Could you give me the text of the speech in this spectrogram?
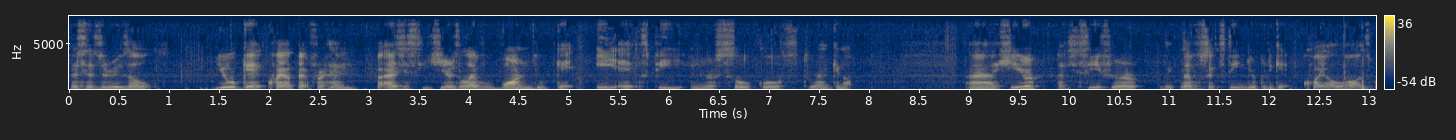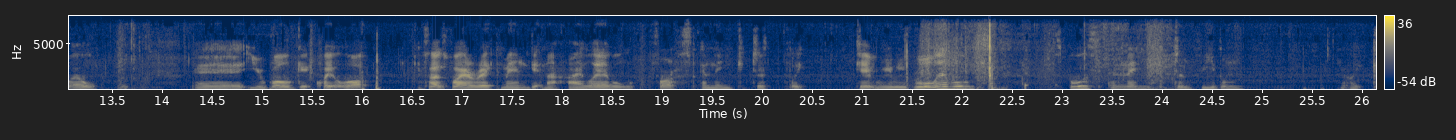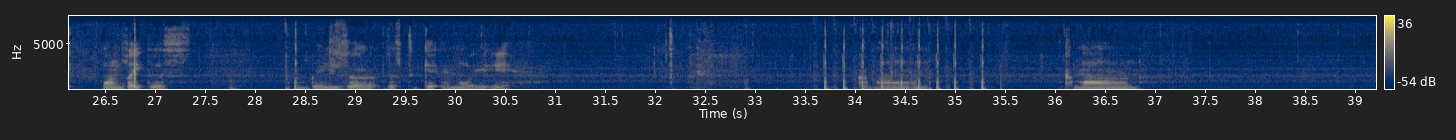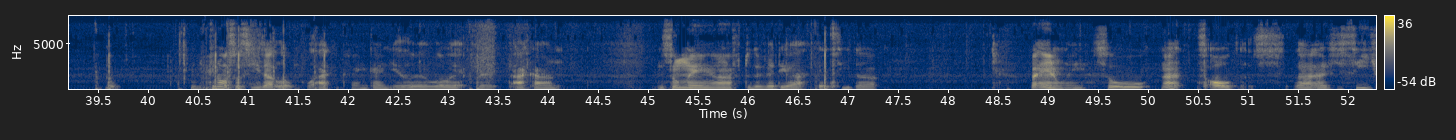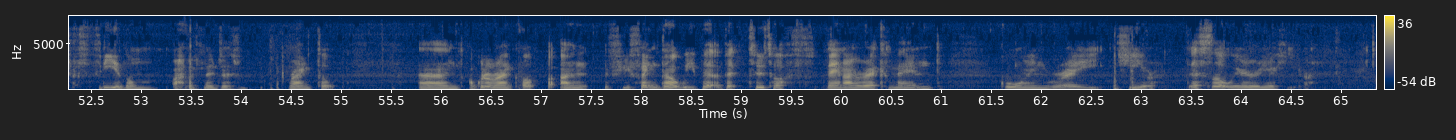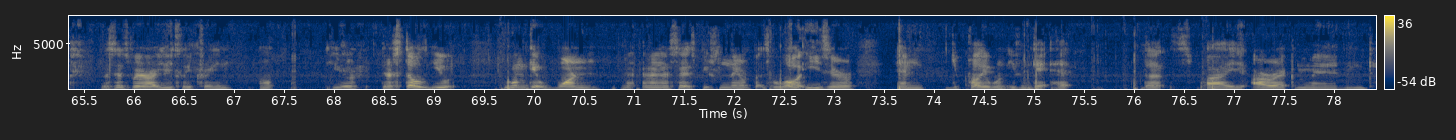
this is the result. You'll get quite a bit for him, but as you see here, as level 1, you'll get 8 XP, and you're so close to ranking up. Uh, here, as you see, if you're like level 16, you're going to get quite a lot as well. Uh, you will get quite a lot. So that's why I recommend getting a high level first, and then you can just like get really low levels, I suppose, and then you can just feed them like ones like this. I'm going to use uh, just to get him away. Come on. Come on. You can also see that little black thing, can't you? The little effect. I can't. It's only after the video I can see that. But anyway, so that's all this. Uh, as you see, three of them have just ranked up. And I'm going to rank up, but I, if you find that wee bit a bit too tough, then I recommend going right here. This little area here. This is where I usually train. Up here. There's still, you you won't get one and I set speed from there, but it's a lot easier, and you probably won't even get hit. That's why I recommend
